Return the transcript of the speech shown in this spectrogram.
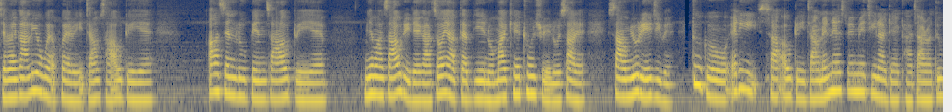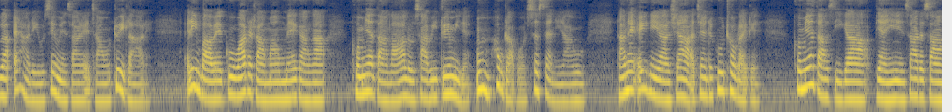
ဂျပန်ကလျှို့ဝှက်အဖွဲ့တွေအကြောင်းဇာအုပ်တွေရဲ့အာဆင်လူပင်ဇာအုပ်တွေရဲ့ မြန်မာစာအုပ်တွေတဲကစောရတက်ပြင်းတို့မိုက်ခဲထွန်းရွှေတို့စတဲ့ဆောင်းမျိုးတွေကြီးပဲသူ့ကိုအဲ့ဒီစာအုပ်တွေကြောင့်နည်းနည်းဆွေးနွေးကြည့်လိုက်တဲ့အခါကျတော့သူကအဲ့ဟာတွေကိုစိတ်ဝင်စားတဲ့အကြောင်းကိုတွေ့လာရတယ်အဲ့ဒီမှာပဲကိုဝါတထောင်မောင်မဲကောင်ကခွန်မြတ်တာလားလို့စာပြီးတွေးမိတယ်อืมဟုတ်တာပေါ့ဆက်ဆက်နေတာကိုဒါနဲ့အဲ့နေရာရှာအကြံတစ်ခုထုတ်လိုက်တယ်ခွန်မြတ်တာစီကပြန်ရင်စားတဆောင်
